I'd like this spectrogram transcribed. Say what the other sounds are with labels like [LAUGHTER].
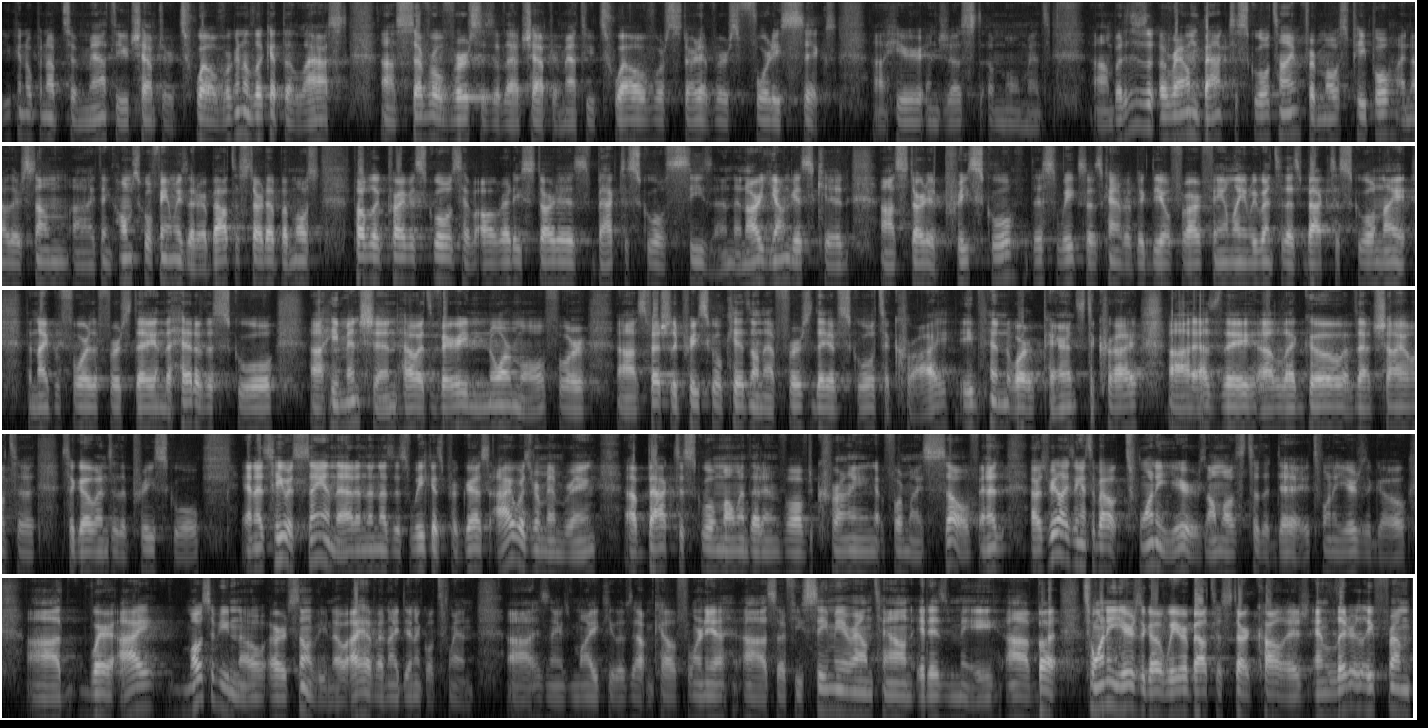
You can open up to Matthew chapter 12. We're going to look at the last uh, several verses of that chapter. Matthew 12, we'll start at verse 46 uh, here in just a moment. Um, but this is around back to school time for most people. I know there's some, uh, I think, homeschool families that are about to start up, but most public private schools have already started back to school season. And our youngest kid uh, started preschool this week, so it's kind of a big deal for our family. And we went to this back to school night the night before the first day the head of the school, uh, he mentioned how it's very normal for uh, especially preschool kids on that first day of school to cry, [LAUGHS] even, or parents to cry uh, as they uh, let go of that child to, to go into the preschool. And as he was saying that, and then as this week has progressed, I was remembering a back to school moment that involved crying for myself. And I was realizing it's about 20 years, almost to the day, 20 years ago, uh, where I most of you know, or some of you know, I have an identical twin. Uh, his name's Mike. He lives out in California. Uh, so if you see me around town, it is me. Uh, but 20 years ago, we were about to start college, and literally from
